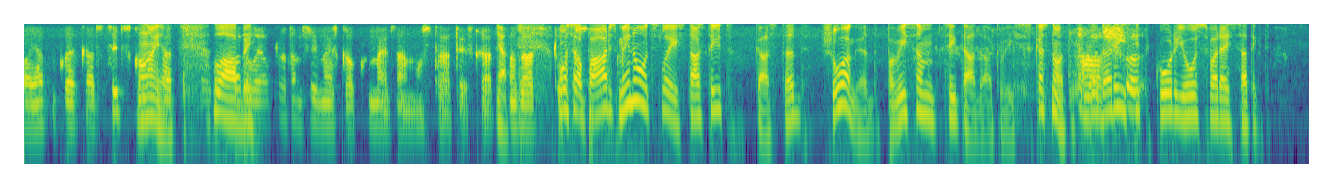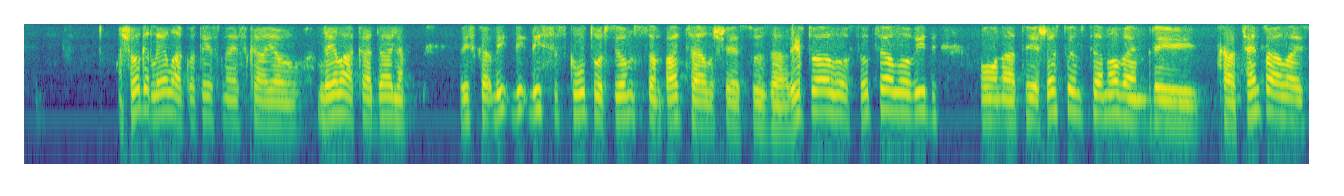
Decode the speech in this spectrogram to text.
vai apmeklēt kādus citus koncertus. Nu, jā. Labi. Paralēli, protams, arī mēs kaut kur mēdzām uzstāties. Mums jau pāris minūtes, lai stāstītu, kas tad šogad pavisam citādāk viss. Kas notiks? Ko darīsiet? Kur jūs varēsiet satikt? Šogad lielākoties mēs, kā jau lielākā daļa, vis, kā, vi, vi, visas kultūras jomas esam pārcēlušies uz uh, virtuālo, sociālo vidi. Un uh, tieši 18. novembrī, kā centrālais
